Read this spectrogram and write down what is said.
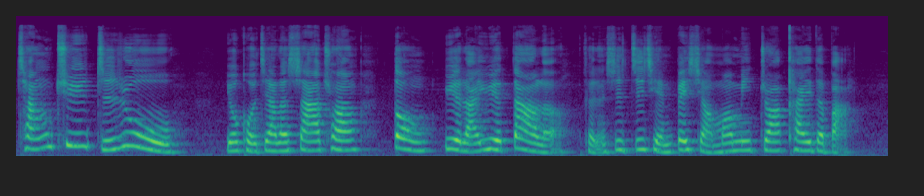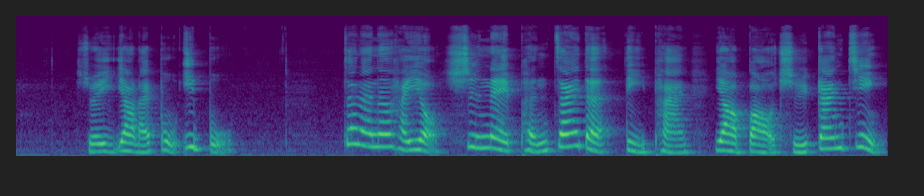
长驱直入。有口家的纱窗洞越来越大了，可能是之前被小猫咪抓开的吧，所以要来补一补。再来呢，还有室内盆栽的底盘要保持干净，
